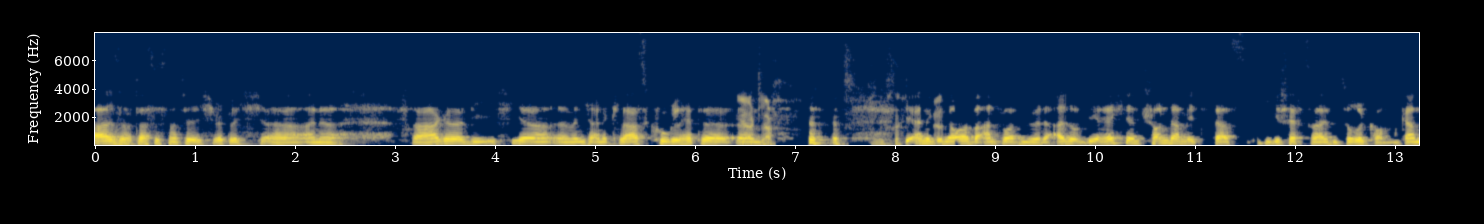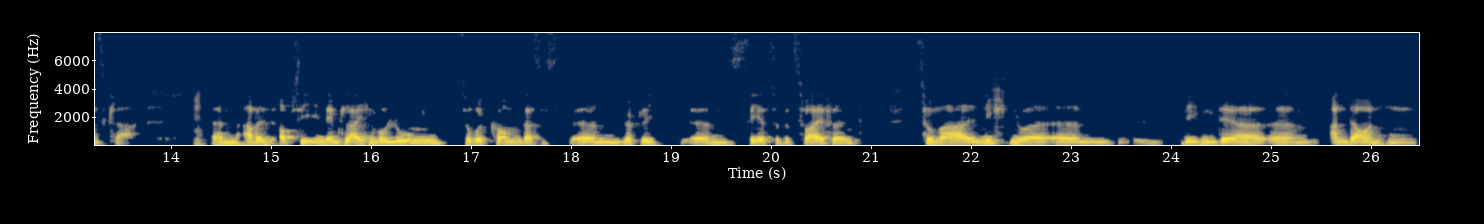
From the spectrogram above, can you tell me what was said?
Also, das ist natürlich wirklich äh, eine Frage, die ich hier, äh, wenn ich eine Glaskugel hätte, ja, ähm, die eine genauer beantworten würde. Also wir rechnen schon damit, dass die Geschäftsreisen zurückkommen, ganz klar. Hm. Ähm, aber ob sie in dem gleichen Volumen zurückkommen, das ist ähm, wirklich ähm, sehr zu bezweifeln. Zumal nicht nur ähm, wegen der ähm, andauernden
